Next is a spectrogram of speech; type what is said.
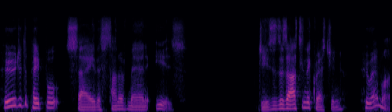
Who do the people say the Son of Man is? Jesus is asking the question, Who am I?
